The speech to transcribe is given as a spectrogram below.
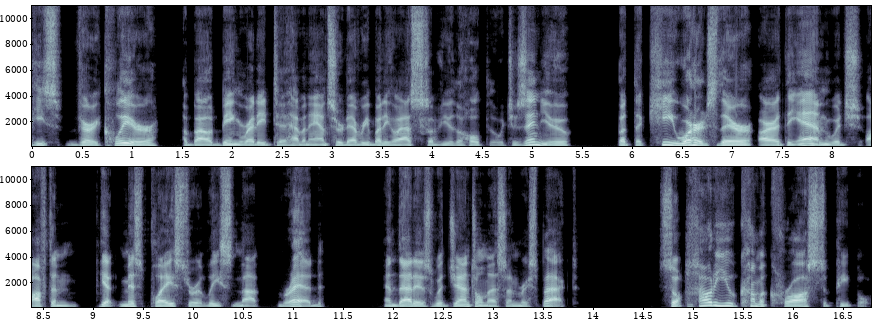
He's very clear about being ready to have an answer to everybody who asks of you the hope which is in you. But the key words there are at the end, which often get misplaced or at least not read, and that is with gentleness and respect. So, how do you come across to people?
